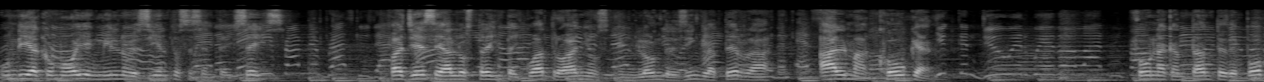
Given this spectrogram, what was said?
Un día como hoy en 1966 fallece a los 34 años en Londres, Inglaterra, Alma Cogan. Fue una cantante de pop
